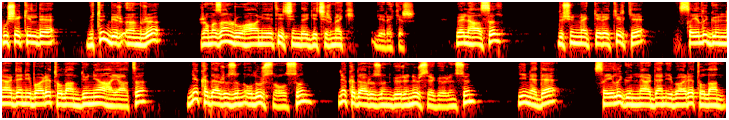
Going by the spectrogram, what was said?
Bu şekilde bütün bir ömrü Ramazan ruhaniyeti içinde geçirmek gerekir. Velhasıl düşünmek gerekir ki sayılı günlerden ibaret olan dünya hayatı ne kadar uzun olursa olsun, ne kadar uzun görünürse görünsün, yine de sayılı günlerden ibaret olan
